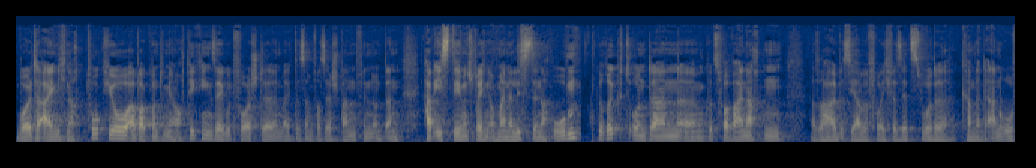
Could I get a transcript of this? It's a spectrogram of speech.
wollte eigentlich nach Tokio, aber konnte mir auch Peking sehr gut vorstellen, weil ich das einfach sehr spannend finde. Und dann habe ich es dementsprechend auf meiner Liste nach oben gerückt und dann ähm, kurz vor Weihnachten, also ein halbes Jahr bevor ich versetzt wurde, kam dann der Anruf,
